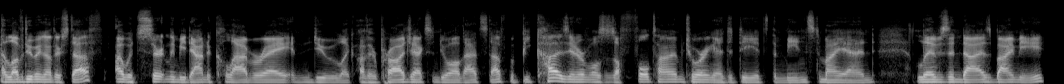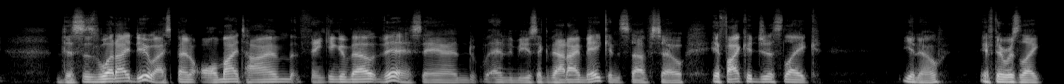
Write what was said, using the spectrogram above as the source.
I love doing other stuff. I would certainly be down to collaborate and do like other projects and do all that stuff. But because Intervals is a full time touring entity, it's the means to my end, lives and dies by me. This is what I do. I spend all my time thinking about this and and the music that I make and stuff. So if I could just like you know, if there was like,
